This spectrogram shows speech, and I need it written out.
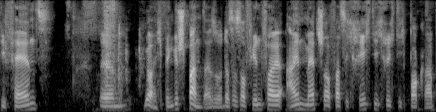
die Fans. Ähm, ja, ich bin gespannt. Also, das ist auf jeden Fall ein Match, auf was ich richtig, richtig Bock habe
